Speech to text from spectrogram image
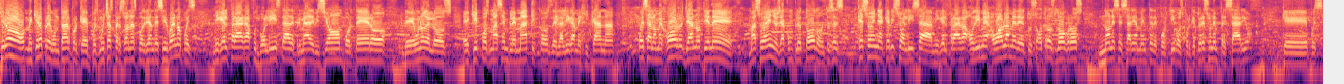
quiero, me quiero preguntar porque pues muchas personas podrían decir, bueno, pues Miguel Fraga, futbolista de primera división, portero de uno de los equipos más emblemáticos de la Liga Mexicana, pues a lo mejor ya no tiene más sueños, ya cumplió todo. Entonces, ¿qué sueña, qué visualiza Miguel Fraga? O dime, o háblame de tus otros logros, no necesariamente deportivos, porque tú eres un empresario que pues,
